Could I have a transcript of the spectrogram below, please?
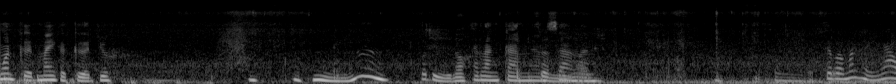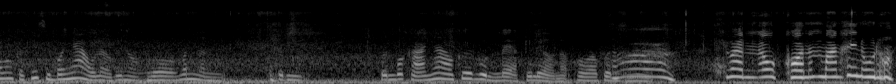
ม่วนเกิดไม่ก็เกิดอยู่อื้อหือก็ดีเนาะอลังการงานสร้างเลยอืมแบบแต่ว่ามันใหายเงามันก็ที่สิบ่เงาแล้วพี่น้องบ่มันนั่นเป็นเพิ่นบ่ขายาวคือรุ่นแรกอยู่แล้วนะเพราะว่าเพิ่นอ้าว พี่วันเอาคอนั้นมาให้หนูหน่อย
